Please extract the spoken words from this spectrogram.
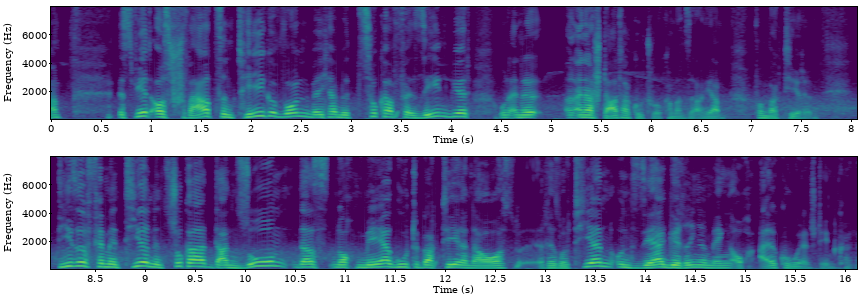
Ja. Es wird aus schwarzem Tee gewonnen, welcher mit Zucker versehen wird und eine, einer Starterkultur, kann man sagen, ja, von Bakterien. Diese fermentieren den Zucker dann so, dass noch mehr gute Bakterien daraus resultieren und sehr geringe Mengen auch Alkohol entstehen können.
